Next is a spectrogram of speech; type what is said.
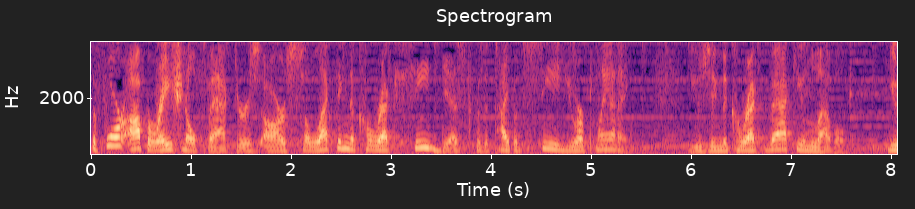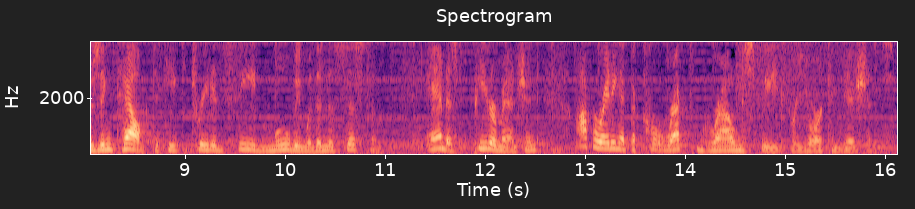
The four operational factors are selecting the correct seed disc for the type of seed you are planting, using the correct vacuum level, using talc to keep treated seed moving within the system, and as Peter mentioned, operating at the correct ground speed for your conditions.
